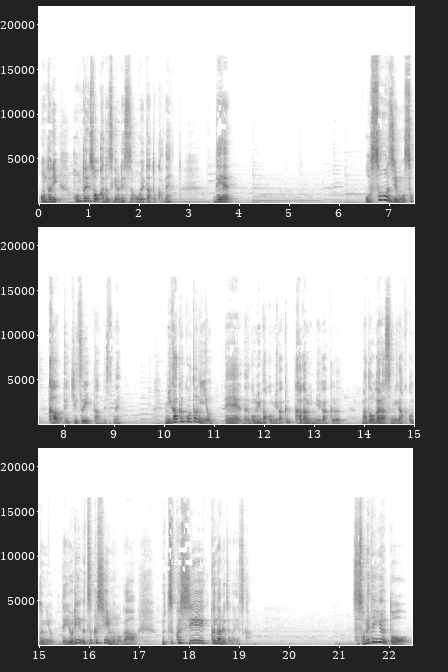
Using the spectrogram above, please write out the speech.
本当に本当にそう片付けのレッスンを終えたとかね。でお掃除もそっかって気づいたんですね。磨くことによってなんかゴミ箱磨く鏡磨く窓ガラス磨くことによってより美しいものが美しくなるじゃないですか。それで言うと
